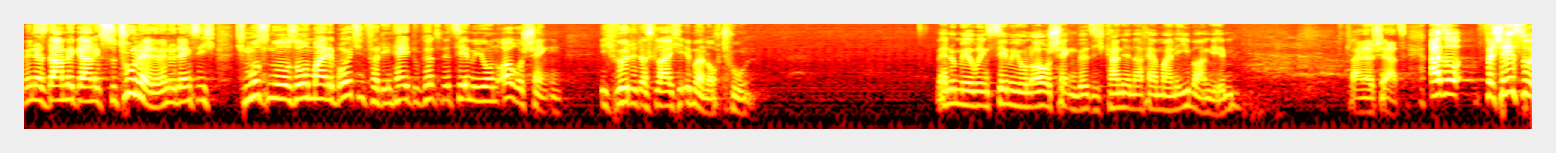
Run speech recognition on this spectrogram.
wenn das damit gar nichts zu tun hätte. Wenn du denkst, ich, ich muss nur so meine Brötchen verdienen, hey, du könntest mir 10 Millionen Euro schenken. Ich würde das Gleiche immer noch tun. Wenn du mir übrigens 10 Millionen Euro schenken willst, ich kann dir nachher meine IBAN geben. Kleiner Scherz. Also, verstehst du,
